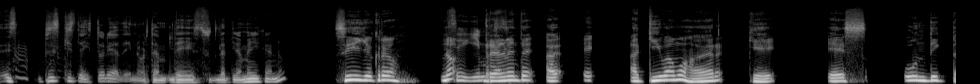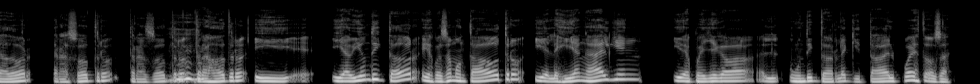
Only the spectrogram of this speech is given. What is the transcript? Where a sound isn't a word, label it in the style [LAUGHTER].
Es, pues es que es la historia de, Norte, de Latinoamérica, ¿no? Sí, yo creo. No, Seguimos. realmente a- eh, aquí vamos a ver que es un dictador tras otro, tras otro, [LAUGHS] tras otro. Y, y había un dictador y después se montaba otro y elegían a alguien y después llegaba el- un dictador, le quitaba el puesto. O sea,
